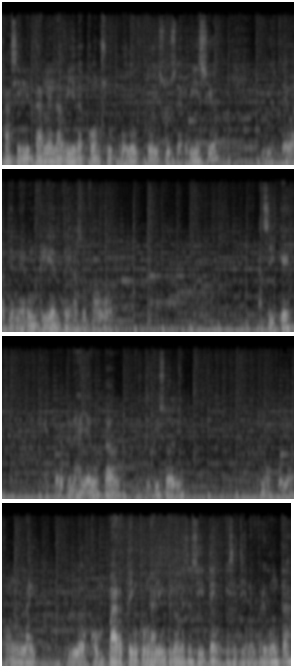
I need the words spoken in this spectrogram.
facilitarle la vida con su producto y su servicio y usted va a tener un cliente a su favor. Así que espero que les haya gustado este episodio. Me apoya con un like, lo comparten con alguien que lo necesiten y si tienen preguntas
